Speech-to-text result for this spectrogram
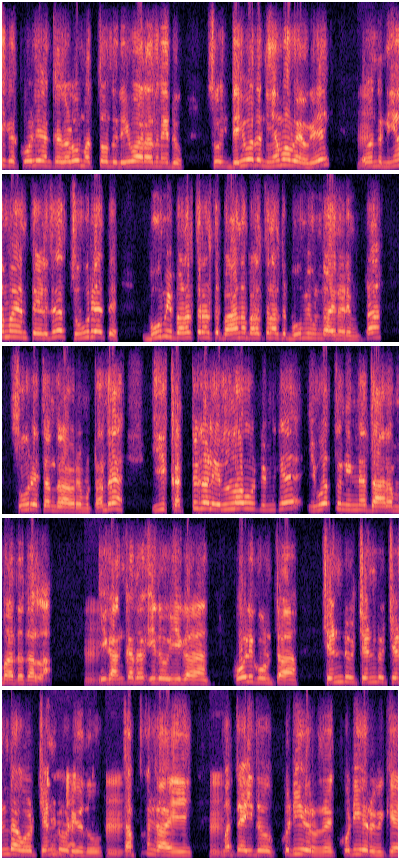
ಈಗ ಕೋಳಿ ಅಂಕಗಳು ಮತ್ತೊಂದು ದೈವಾರಾಧನೆ ಇದು. ಸೊ ದೈವದ ನಿಯಮವೇ. ಒಂದು ನಿಯಮ ಅಂತ ಹೇಳಿದ್ರೆ ಸೂರ್ಯ ಭೂಮಿ ಬಳತನಂತ ಬಾನ ಬಳತನಂತ ಭೂಮಿ ಉಂಡಾಯ ನಡೆ ಮುಟ್ಟ ಸೂರ್ಯ ಚಂದ್ರ ಅವರೇ ಮುಟ್ಟ. ಅಂದ್ರೆ ಈ ಕಟ್ಟುಗಳೆಲ್ಲವೂ ನಿಮ್ಗೆ ಇವತ್ತು ನಿನ್ನದ್ದು ಆರಂಭ ಆದದಲ್ಲ ಈಗ ಅಂಕದ ಇದು ಈಗ ಕೋಳಿಗುಂಟ ಚೆಂಡು ಚೆಂಡು ಚೆಂಡ ಚೆಂಡು ಚೆಂಡ. ಹೊಡೆಯುವುದು ತಪ್ಪಂಗಾಯಿ ಮತ್ತೆ ಇದು ಕೊಡಿಯರು ಕೊಡಿಯೇರುವಿಕೆ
